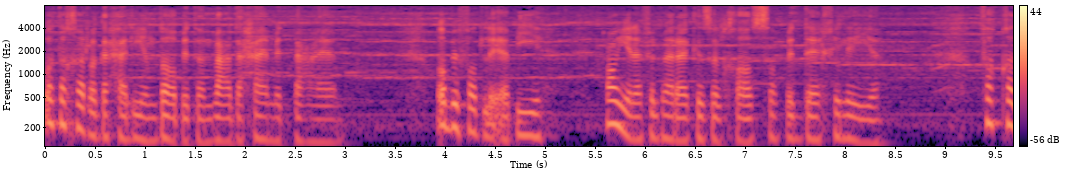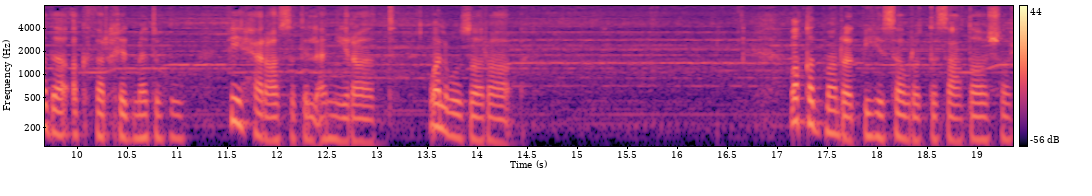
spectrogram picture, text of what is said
وتخرج حليم ضابطا بعد حامد بعام. وبفضل أبيه عين في المراكز الخاصة بالداخلية فقضى أكثر خدمته في حراسة الأميرات والوزراء. وقد مرت به ثورة 19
